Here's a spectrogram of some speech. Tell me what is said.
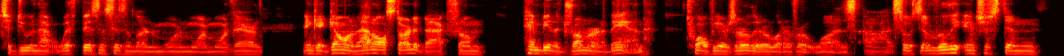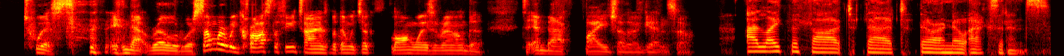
to doing that with businesses and learning more and more and more there and get going. And That all started back from him being a drummer in a band 12 years earlier or whatever it was. Uh, so it's a really interesting twist in that road where somewhere we crossed a few times, but then we took long ways around to to end back by each other again. So I like the thought that there are no accidents.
